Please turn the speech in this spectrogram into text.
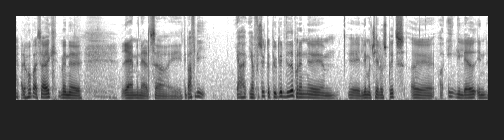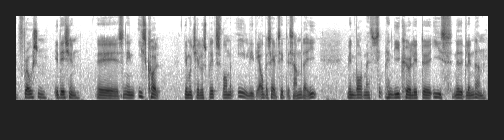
Ja, det håber jeg så ikke, men, øh, ja, men altså, øh, det er bare fordi, jeg, jeg har forsøgt at bygge lidt videre på den øh, øh, Limoncello Spritz, øh, og egentlig lavet en frozen edition, øh, sådan en iskold Limoncello Spritz, hvor man egentlig, det er jo basalt set det samme der er i, men hvor man simpelthen lige kører lidt øh, is ned i blenderen.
